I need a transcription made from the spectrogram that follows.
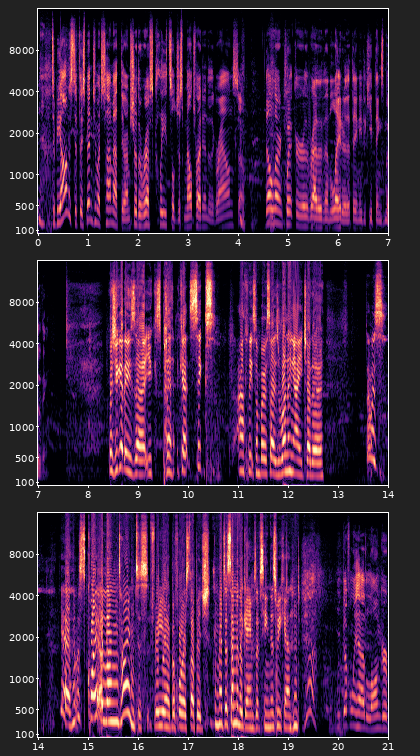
hot. To be honest, if they spend too much time out there, I'm sure the refs' cleats will just melt right into the ground. So they'll learn quicker rather than later that they need to keep things moving. Because you get these, uh, you get six athletes on both sides running at each other. That was, yeah, that was quite a long time to for you know before a stoppage compared to some of the games I've seen this weekend. Yeah, we've definitely had longer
